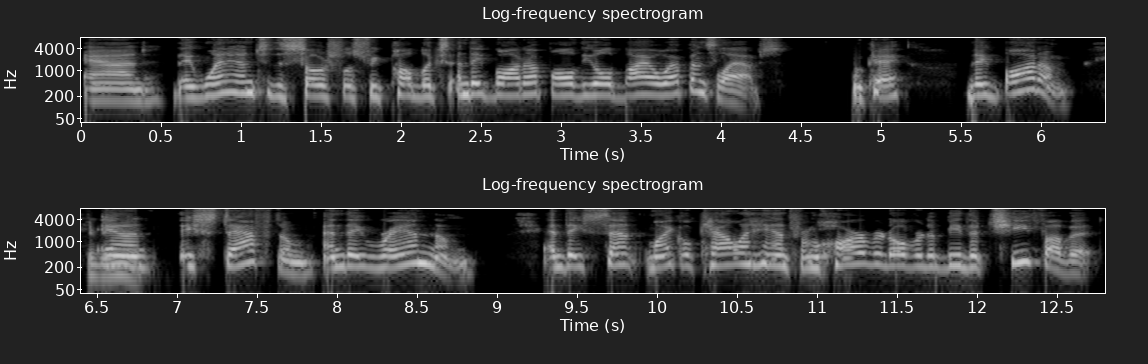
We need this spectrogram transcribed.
and they went into the socialist republics and they bought up all the old bioweapons labs. Okay? They bought them and they staffed them and they ran them and they sent Michael Callahan from Harvard over to be the chief of it.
